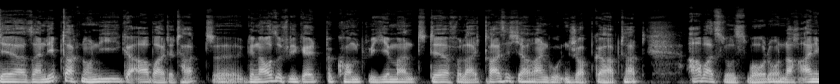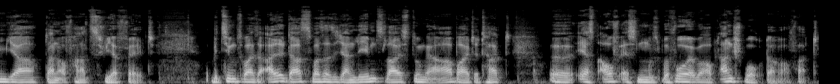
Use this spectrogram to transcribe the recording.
der sein Lebtag noch nie gearbeitet hat, äh, genauso viel Geld bekommt wie jemand, der vielleicht 30 Jahre einen guten Job gehabt hat, arbeitslos wurde und nach einem Jahr dann auf Hartz IV fällt. Beziehungsweise all das, was er sich an Lebensleistung erarbeitet hat, äh, erst aufessen muss, bevor er überhaupt Anspruch darauf hat.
